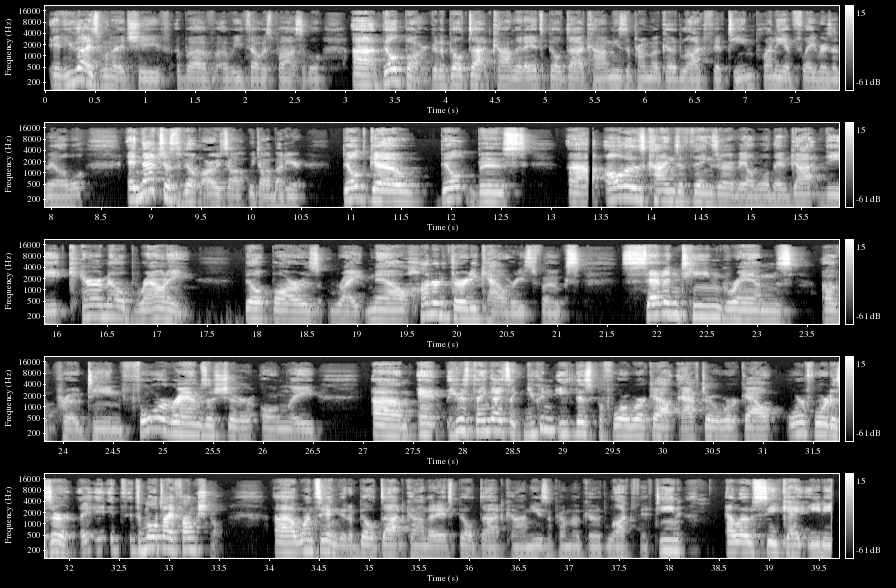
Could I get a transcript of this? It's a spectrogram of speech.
If you guys want to achieve above what you thought was possible, uh, Built Bar, go to built.com today. It's built.com. Use the promo code LOCK15. Plenty of flavors available and not just Built Bar we talk, we talk about here. Built Go, Built Boost, uh, all those kinds of things are available. They've got the caramel brownie Built Bars right now, 130 calories, folks, 17 grams of protein, four grams of sugar only. Um, and here's the thing, guys: like you can eat this before workout, after a workout, or for dessert. It, it's multifunctional. Uh, once again, go to built.com. That it's built.com. Use the promo code LOCK15 L O C K E D.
